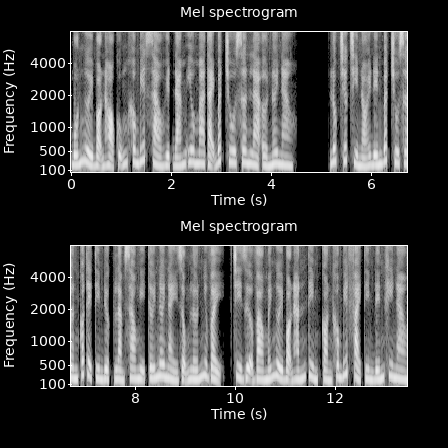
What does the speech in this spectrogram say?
bốn người bọn họ cũng không biết xào huyệt đám yêu ma tại Bất Chu Sơn là ở nơi nào. Lúc trước chỉ nói đến Bất Chu Sơn có thể tìm được làm sao nghĩ tới nơi này rộng lớn như vậy, chỉ dựa vào mấy người bọn hắn tìm còn không biết phải tìm đến khi nào,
